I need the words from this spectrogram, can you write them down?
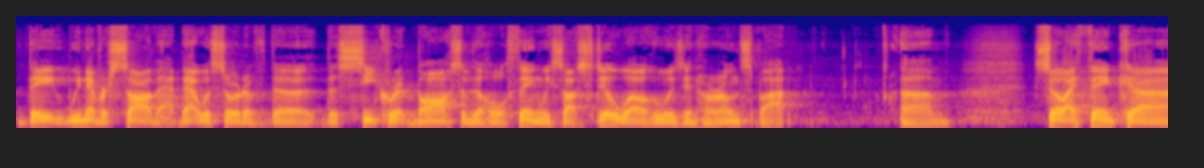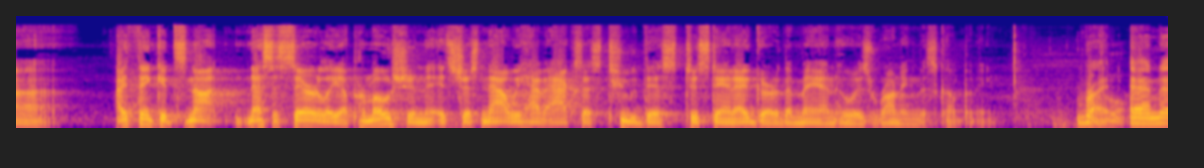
They we never saw that. That was sort of the the secret boss of the whole thing. We saw Stillwell, who was in her own spot. Um, so I think uh, I think it's not necessarily a promotion. It's just now we have access to this to Stan Edgar, the man who is running this company. Right. And uh,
